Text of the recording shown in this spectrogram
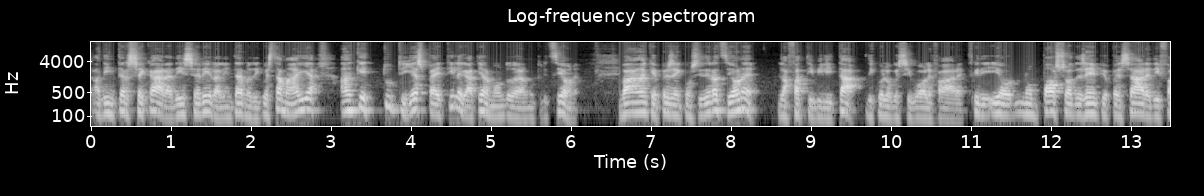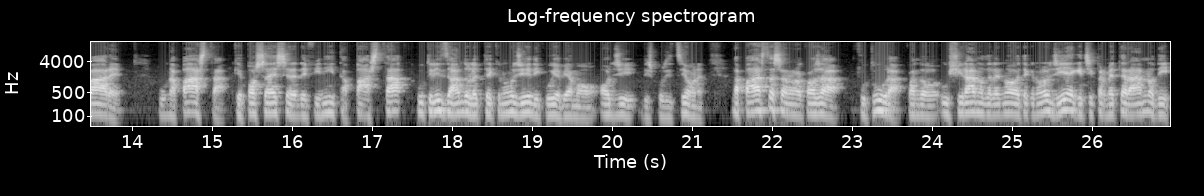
ad, intersecare, ad inserire all'interno di questa maglia anche tutti gli aspetti legati al mondo della nutrizione. Va anche presa in considerazione la fattibilità di quello che si vuole fare. Quindi io non posso ad esempio pensare di fare una pasta che possa essere definita pasta utilizzando le tecnologie di cui abbiamo oggi disposizione. La pasta sarà una cosa futura, quando usciranno delle nuove tecnologie che ci permetteranno di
